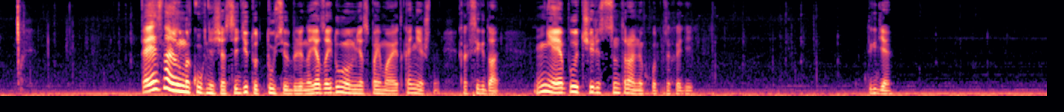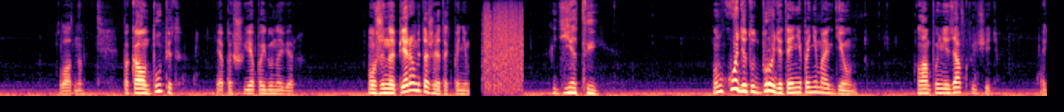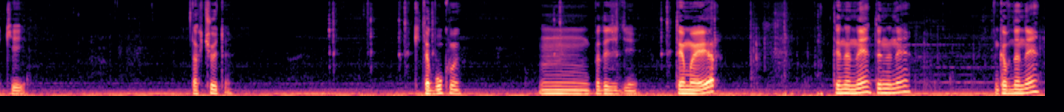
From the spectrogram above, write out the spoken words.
Да я знаю, он на кухне сейчас сидит, тут тусит, блин. А я зайду, он меня споймает, конечно. Как всегда. Не, я буду через центральный вход заходить. Ты где? Ладно. Пока он тупит, я, пошу, я пойду наверх. Может, на первом этаже, я так понимаю? Где ты? Он ходит тут, бродит, а я не понимаю, где он. Лампу нельзя включить? Окей. Так, что это? Какие-то буквы? М -м, подожди. ТМР? ТНН? ТНН? ГВНН?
